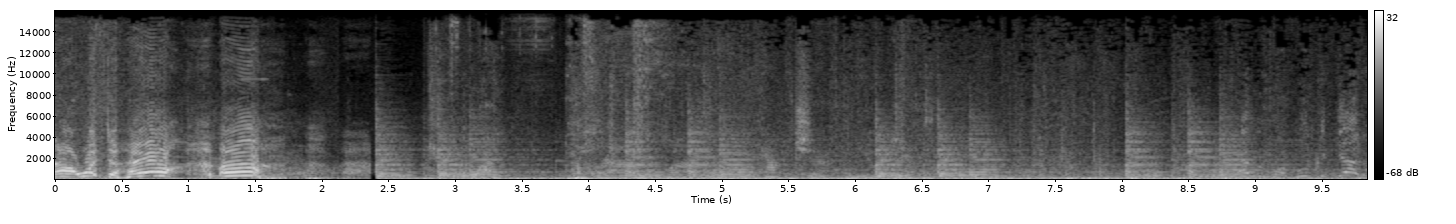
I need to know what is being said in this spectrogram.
No, what the hell? Oh! One. Round one. Capture the objective. Everyone, move together.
